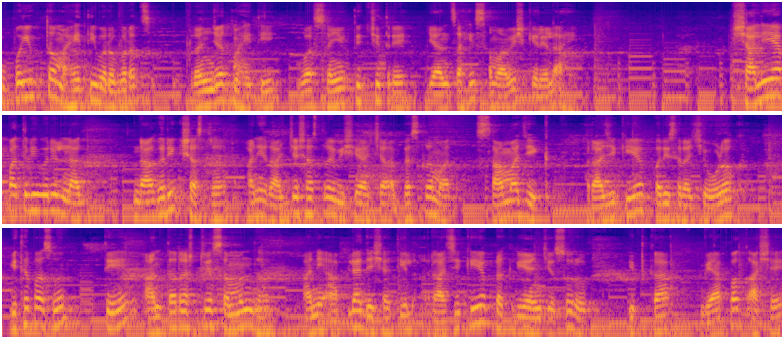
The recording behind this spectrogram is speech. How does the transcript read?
उपयुक्त माहितीबरोबरच रंजक माहिती व संयुक्तिक चित्रे यांचाही समावेश केलेला आहे. शालेय पातळीवरील नाग नागरिकशास्त्र आणि राज्यशास्त्र विषयाच्या अभ्यासक्रमात सामाजिक राजकीय परिसराची ओळख इथपासून ते आंतरराष्ट्रीय संबंध आणि आपल्या देशातील राजकीय प्रक्रियांचे स्वरूप इतका व्यापक आशय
